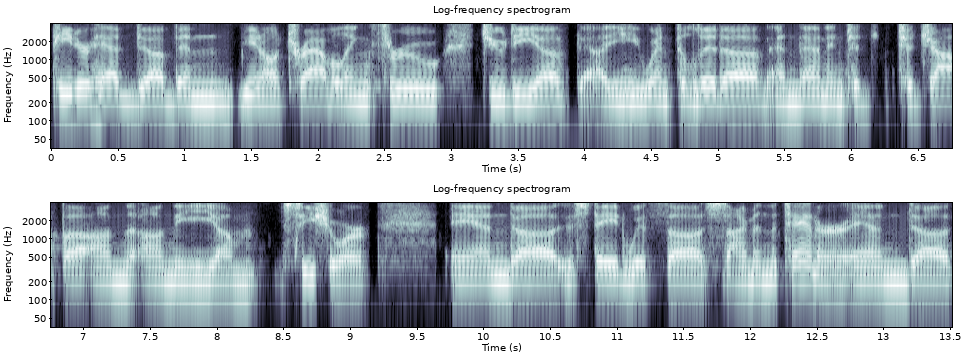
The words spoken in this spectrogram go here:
Peter had been, you know, traveling through Judea. he went to Lydda and then into to Joppa on the on the um, seashore, and uh, stayed with uh, Simon the tanner. And, uh,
